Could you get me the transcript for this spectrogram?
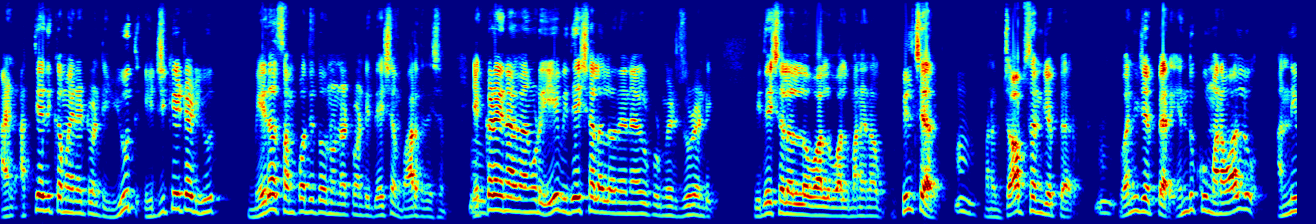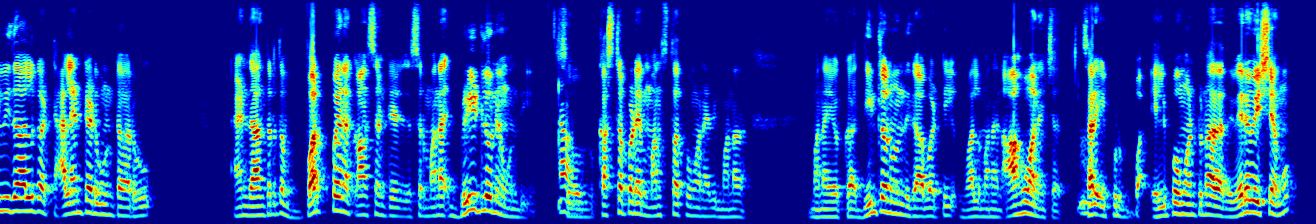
అండ్ అత్యధికమైనటువంటి యూత్ ఎడ్యుకేటెడ్ యూత్ మేధా సంపత్తితో ఉన్నటువంటి దేశం భారతదేశం. ఎక్కడైనా కానీ కూడా ఏ విదేశాలలోనైనా ఇప్పుడు మీరు చూడండి విదేశాలలో వాళ్ళు వాళ్ళు మన పిలిచారు. మనకు జాబ్స్ అని చెప్పారు. ఇవన్నీ చెప్పారు. ఎందుకు? మన వాళ్ళు అన్ని విధాలుగా టాలెంటెడ్ ఉంటారు. అండ్ దాని తర్వాత వర్క్ పైన కాన్సన్ట్రేట్ చేస్తారు. మన breed లోనే ఉంది. సో కష్టపడే మనస్తత్వం అనేది మన మన యొక్క దీంట్లోనే ఉంది కాబట్టి వాళ్ళు మనల్ని ఆహ్వానించారు. సరే ఇప్పుడు వెళ్ళిపోమంటున్నారు అది వేరే విషయము.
